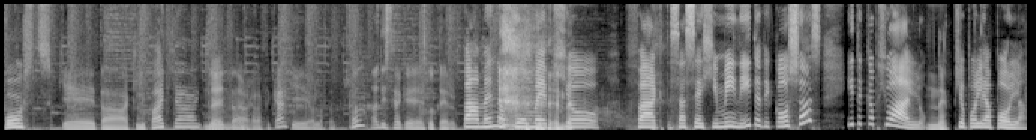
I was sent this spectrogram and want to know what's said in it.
posts και τα κλιπάκια και Ναι, ναι, τα ναι. γραφικά και όλα αυτά. τέλος πάντων. Αντίστοιχα και στο τέλο. Πάμε να πούμε ποιο fact σας έχει μείνει, είτε δικό σας, είτε κάποιο άλλο. Ναι. Πιο πολύ απ' όλα.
